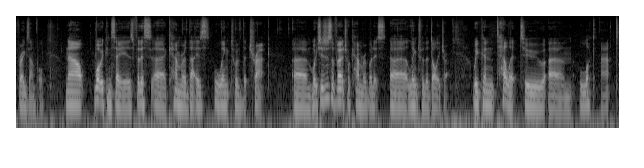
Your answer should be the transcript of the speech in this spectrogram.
for example. Now, what we can say is for this uh, camera that is linked with the track, um, which is just a virtual camera, but it's uh, linked with the dolly track, we can tell it to um, look at,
